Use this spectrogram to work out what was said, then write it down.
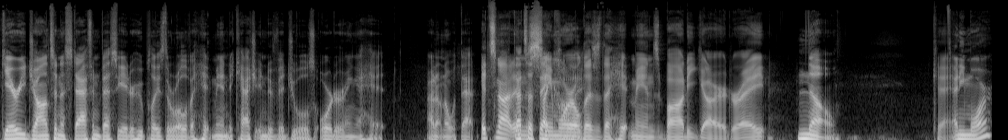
Gary Johnson, a staff investigator who plays the role of a hitman to catch individuals ordering a hit. I don't know what that. It's not That's in the same psychotic. world as the Hitman's bodyguard, right? No. Okay. Anymore?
